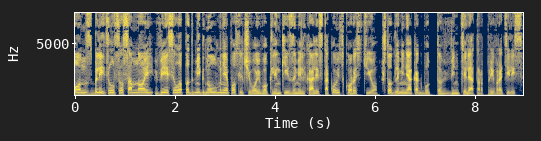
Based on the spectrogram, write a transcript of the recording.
Он сблизился со мной, весело подмигнул мне, после чего его клинки замелькали с такой скоростью, что для меня как будто в вентилятор превратились.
